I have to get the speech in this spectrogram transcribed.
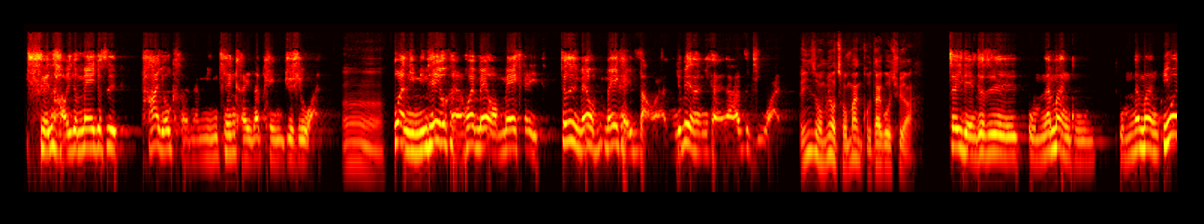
选好一个妹，就是他有可能明天可以再陪你继续玩，嗯，不然你明天有可能会没有妹可以，就是你没有妹可以找了，你就变成你可能让他自己玩。哎，你怎么没有从曼谷带过去啊？这一点就是我们在曼谷，我们在曼谷，因为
